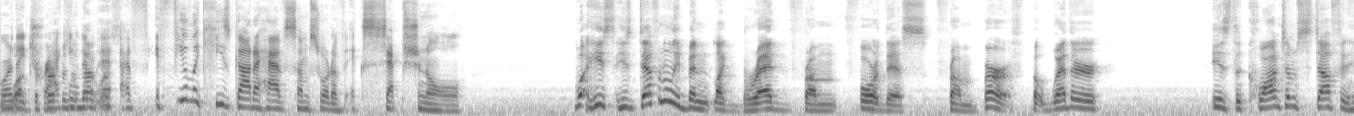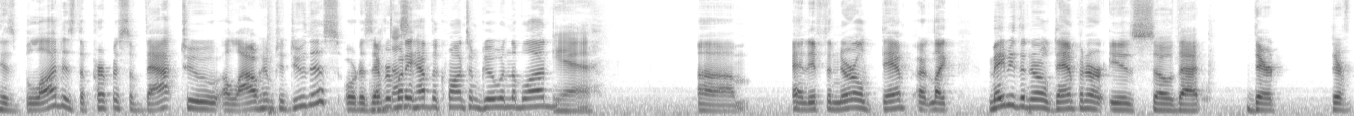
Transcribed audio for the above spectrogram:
Or are they the tracking them? that was I, I f- I feel like he's got to have some sort of exceptional. well he's he's definitely been like bred from for this from birth but whether is the quantum stuff in his blood is the purpose of that to allow him to do this? Or does Well, everybody have the quantum goo in the blood? Yeah. um and if the neural damp uh, like maybe the neural dampener is so that they're they're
